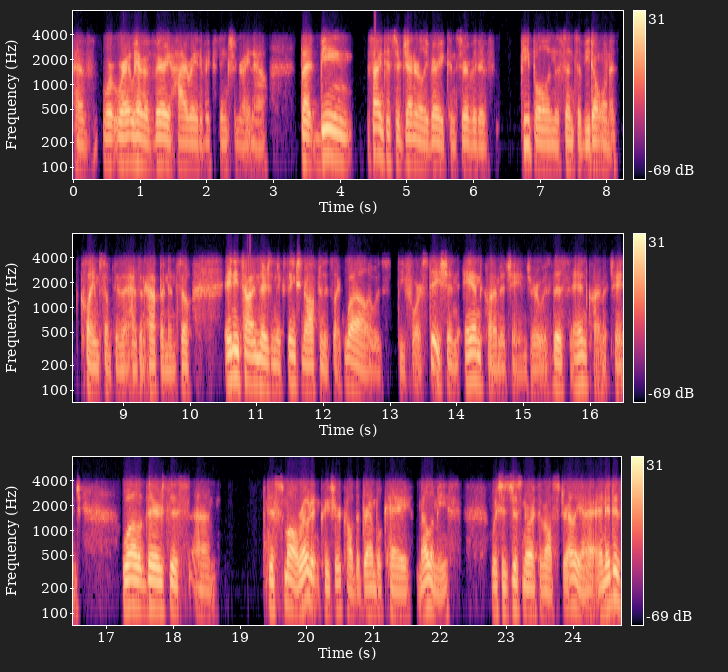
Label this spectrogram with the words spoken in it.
have we're, we have a very high rate of extinction right now but being scientists are generally very conservative people in the sense of you don't want to claim something that hasn't happened. And so anytime there's an extinction, often it's like, well, it was deforestation and climate change, or it was this and climate change. Well, there's this um, this small rodent creature called the Bramblecae melames, which is just north of Australia, and it is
